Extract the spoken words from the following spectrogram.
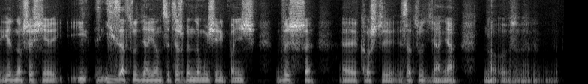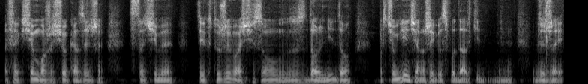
jednocześnie ich zatrudniający też będą musieli ponieść wyższe koszty zatrudniania, no, w efekcie może się okazać, że stracimy tych, którzy właśnie są zdolni do podciągnięcia naszej gospodarki wyżej.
